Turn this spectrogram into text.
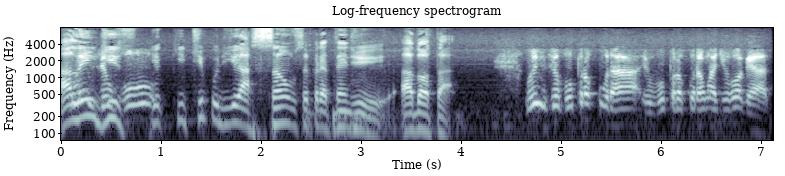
Além disso, vou- que, que tipo de ação você pretende adotar? Luiz, eu vou procurar, eu vou procurar um advogado.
